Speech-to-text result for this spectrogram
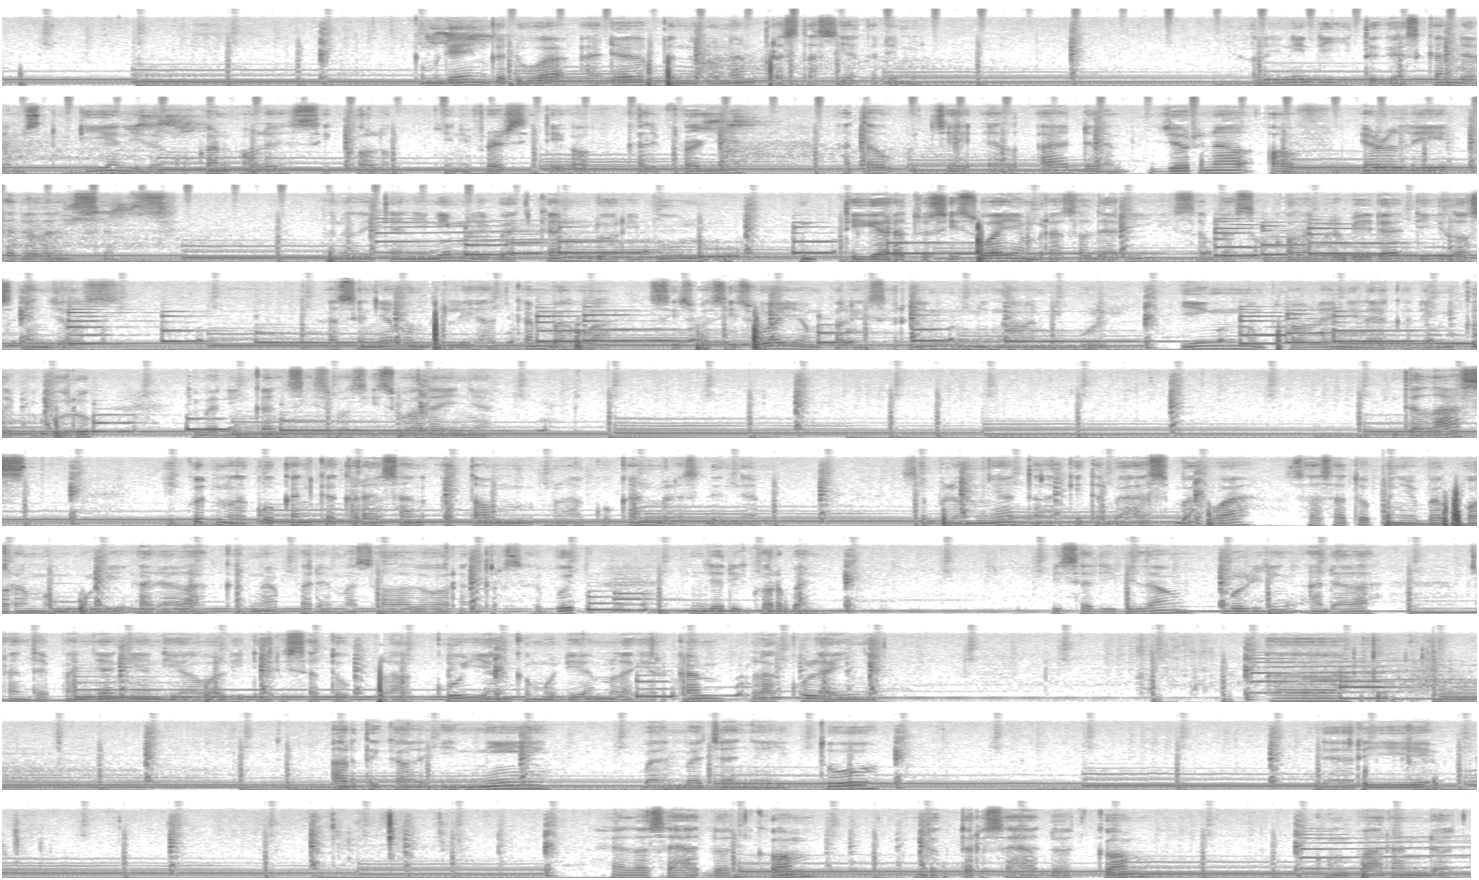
Kemudian yang kedua, ada penurunan prestasi akademik. Ini ditegaskan dalam studi yang dilakukan oleh psikolog University of California atau UCLA dalam Journal of Early Adolescence. Penelitian ini melibatkan 2.300 siswa yang berasal dari 11 sekolah berbeda di Los Angeles. Hasilnya memperlihatkan bahwa siswa-siswa yang paling sering mengalami bullying adalah rantai panjang yang diawali dari satu pelaku yang kemudian melahirkan pelaku lainnya. Uh, artikel ini bahan bacanya itu dari hellosehat.com, doktersehat.com, kumparan.com,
